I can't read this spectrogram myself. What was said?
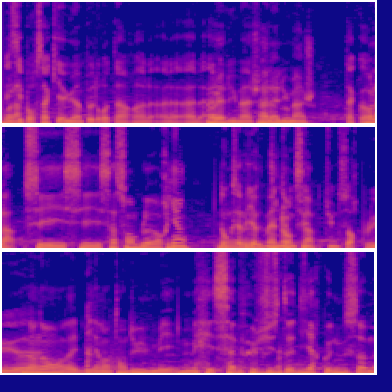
Et c'est pour ça qu'il y a eu un peu de retard à, l'allumage À l'allumage. D'accord. Voilà, c'est, ça semble rien. Donc ça veut dire que euh, maintenant tu, ne sors plus euh, Non, non, bien entendu, mais, mais ça veut juste dire que nous sommes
